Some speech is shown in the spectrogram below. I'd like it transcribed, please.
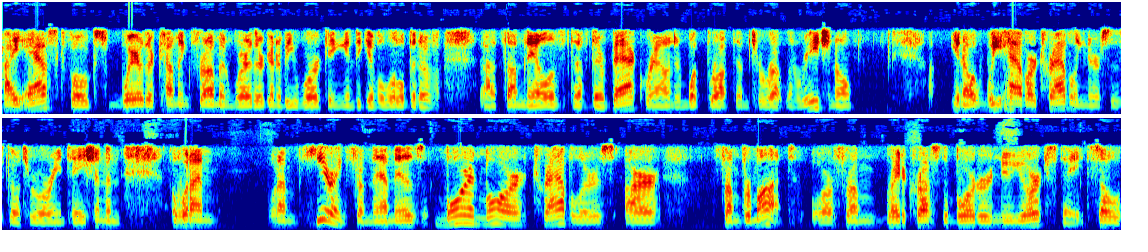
I ask folks where they're coming from and where they're going to be working, and to give a little bit of uh, thumbnail of, of their background and what brought them to Rutland Regional. You know, we have our traveling nurses go through orientation, and what I'm what I'm hearing from them is more and more travelers are from Vermont or from right across the border in New York State. So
